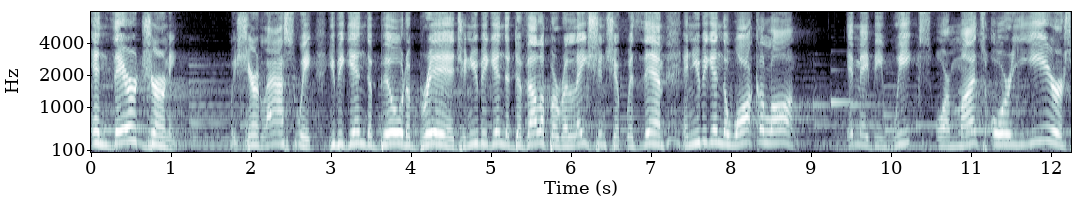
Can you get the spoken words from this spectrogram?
in their journey. We shared last week, you begin to build a bridge and you begin to develop a relationship with them, and you begin to walk along. It may be weeks or months or years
